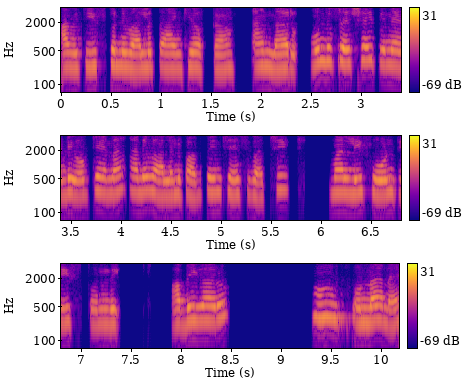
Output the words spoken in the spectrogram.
అవి తీసుకుని వాళ్ళు థ్యాంక్ యూ అక్క అన్నారు. ముందు ఫ్రెష్ అయి తినండి ఓకేనా? అని వాళ్ళని పంపించేసి వచ్చి మళ్ళీ ఫోన్ తీసుకుంది. అభి గారు ఉన్నానే.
